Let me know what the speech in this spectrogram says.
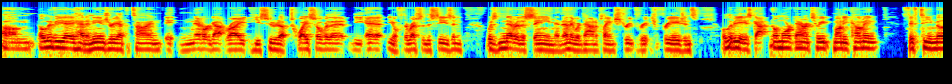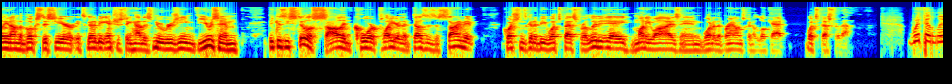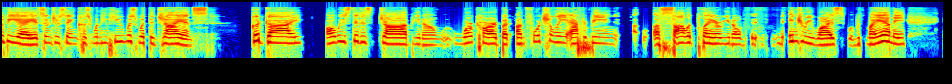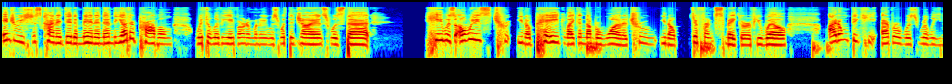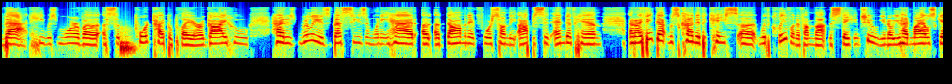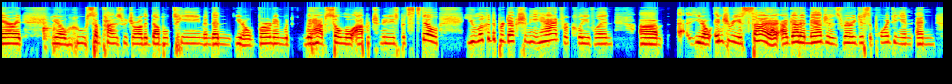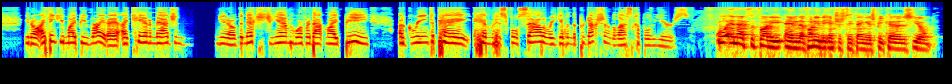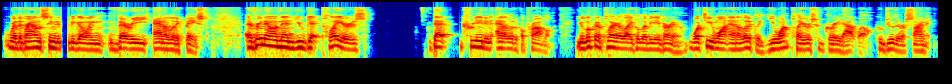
Um, Olivier had an injury at the time. It never got right. He suited up twice over the, the, uh, you know, for the rest of the season was never the same. And then they were down to playing street free, free agents. Olivier's got no more guaranteed money coming. 15 million on the books this year. It's going to be interesting how this new regime views him because he's still a solid core player that does his assignment. Question is going to be what's best for Olivier money wise, and what are the Browns going to look at? What's best for them? With Olivier, it's interesting because when he was with the Giants, good guy, always did his job, you know, worked hard, but unfortunately, after being a solid player, you know, injury wise with Miami, injuries just kind of did him in. And then the other problem with Olivier Vernon when he was with the Giants was that he was always, tr- you know, paid like a number one, a true, you know, difference maker, if you will. I don't think he ever was really that. He was more of a, a support type of player, a guy who had his really his best season when he had a, a, dominant force on the opposite end of him. And I think that was kind of the case uh, with Cleveland, if I'm not mistaken, too. You know, you had Myles Garrett, you know, who sometimes would draw the double team, and then you know Vernon would would have solo opportunities, but still, you look at the production he had for Cleveland. Um, you know, injury aside, I, I got to imagine it's very disappointing. And, and, you know, I think you might be right. I, I can't imagine, you know, the next GM, whoever that might be, agreeing to pay him his full salary given the production of the last couple of years. Well, and that's the funny and the funny and the interesting thing is because, you know, where the Browns seem to be going very analytic based. Every now and then you get players that create an analytical problem. You look at a player like Olivier Vernon. What do you want analytically? You want players who grade out well, who do their assignment.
